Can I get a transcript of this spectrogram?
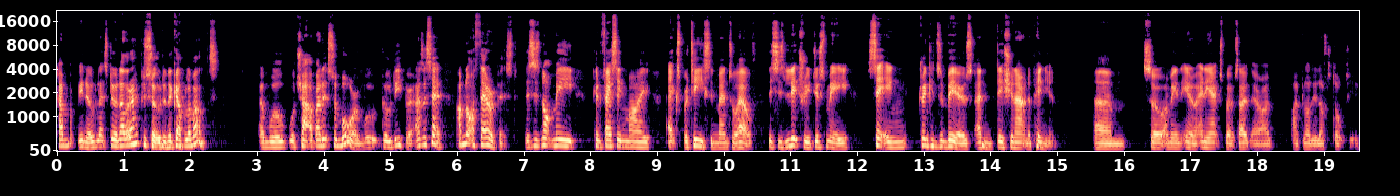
come, you know, let's do another episode in a couple of months, and we'll we'll chat about it some more, and we'll go deeper. As I said, I'm not a therapist. This is not me confessing my expertise in mental health. This is literally just me sitting, drinking some beers, and dishing out an opinion. Um, so, I mean, you know, any experts out there, I, I bloody love to talk to you.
